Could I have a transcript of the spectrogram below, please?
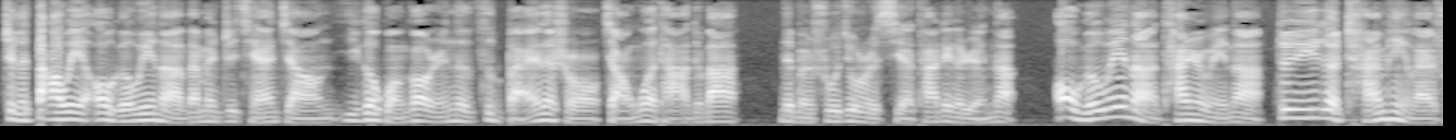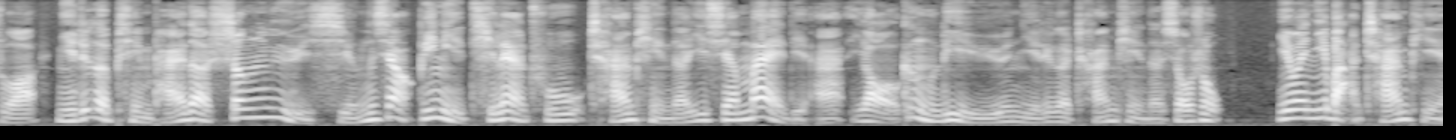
这个大卫·奥格威呢，咱们之前讲一个广告人的自白的时候讲过他，对吧？那本书就是写他这个人的。奥格威呢，他认为呢，对于一个产品来说，你这个品牌的声誉形象，比你提炼出产品的一些卖点要更利于你这个产品的销售。因为你把产品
